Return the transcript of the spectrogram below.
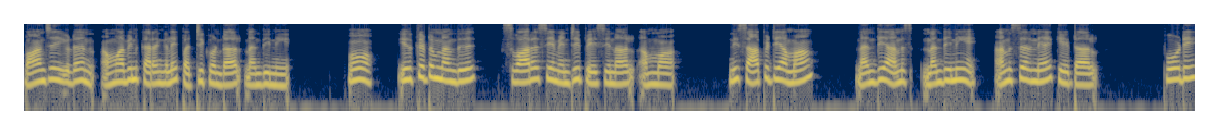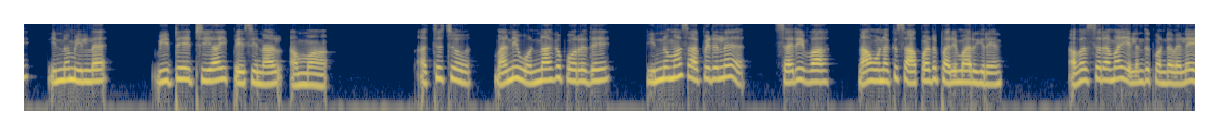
வாஞ்சையுடன் அம்மாவின் கரங்களை பற்றி கொண்டாள் நந்தினி. ஓ இருக்கட்டும் நந்து. சுவாரஸ்யமின்றி பேசினாள் அம்மா. நீ சாப்பிட்டியாம்மா? நந்தி அனுஸ் நந்தினி அனுசரணையாய் கேட்டாள். போடி இன்னும் இல்லை. வீட்டேச்சியாய் பேசினாள் அம்மா. அச்சச்சோ மணி ஒன்றாக போகிறதே இன்னுமா சாப்பிடல? சரி வா. நான் உனக்கு சாப்பாடு பரிமாறுகிறேன். அவசரமாய் எழுந்து கொண்டவளே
